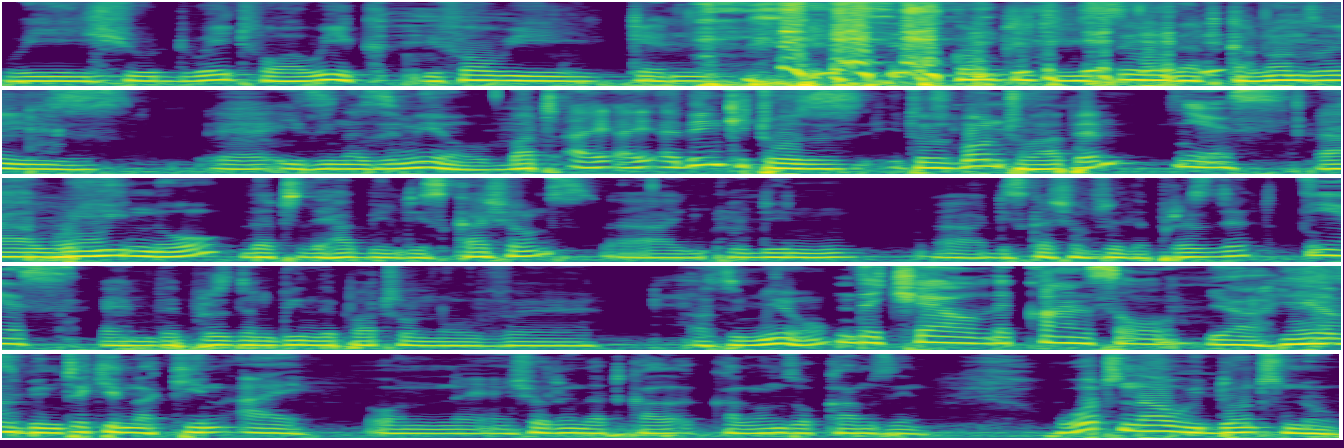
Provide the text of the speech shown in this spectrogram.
we should wait for a week before we can concretely say that Kalonzo is uh, is in Azimio. But I, I, I think it was it was bound to happen. Yes. Uh, we know that there have been discussions, uh, including uh, discussions with the president, Yes. and the president being the patron of uh, Azimio. The chair of the council. Yeah, he has been taking a keen eye on uh, ensuring that Kal- Kalonzo comes in. What now we don't know,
